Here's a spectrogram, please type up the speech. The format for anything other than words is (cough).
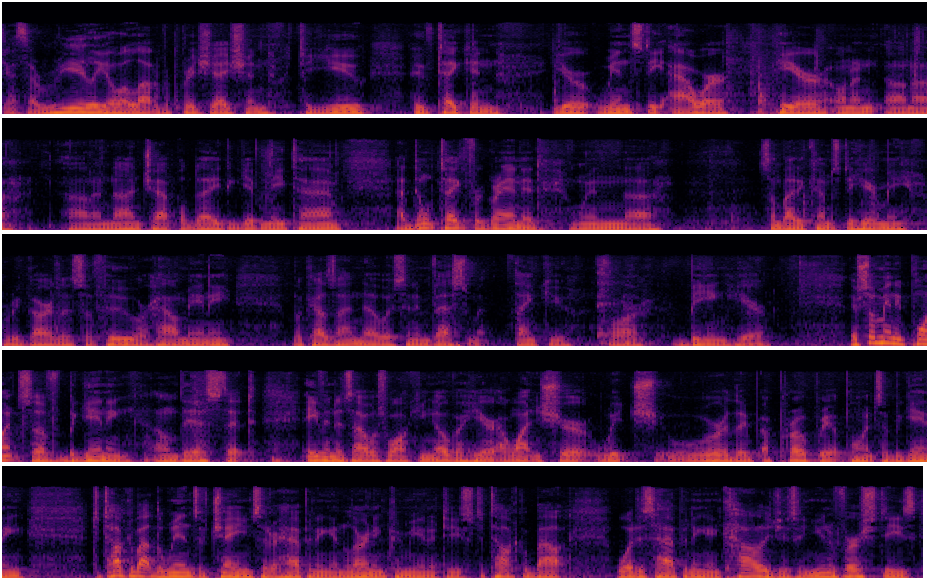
guess I really owe a lot of appreciation to you who've taken your Wednesday hour here on a, on a, on a non chapel day to give me time. I don't take for granted when uh, somebody comes to hear me, regardless of who or how many, because I know it's an investment. Thank you for being here. There's so many points of beginning on this that even as I was walking over here, I wasn't sure which were the appropriate points of beginning to talk about the winds of change that are happening in learning communities, to talk about what is happening in colleges and universities,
